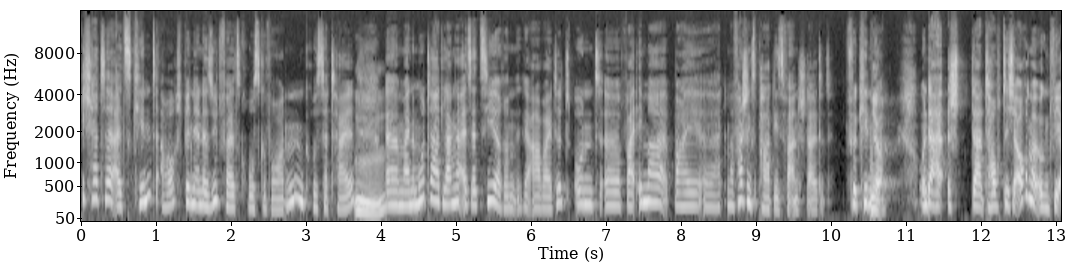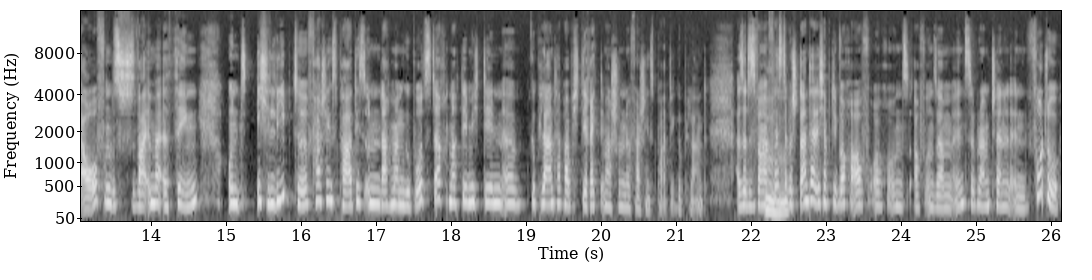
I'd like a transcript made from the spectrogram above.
ich hatte als Kind auch, ich bin ja in der Südpfalz groß geworden, ein größter Teil. Mhm. Äh, meine Mutter hat lange als Erzieherin gearbeitet und äh, war immer bei, äh, hat immer Faschingspartys veranstaltet für Kinder. Ja. Und da, da tauchte ich auch immer irgendwie auf und es war immer a thing. Und ich liebte Faschingspartys und nach meinem Geburtstag, nachdem ich den äh, geplant habe, habe ich direkt immer schon eine Faschingsparty geplant. Also das war mein mhm. fester Bestandteil. Ich habe die Woche auf, auf, uns, auf unserem Instagram-Channel ein Foto,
